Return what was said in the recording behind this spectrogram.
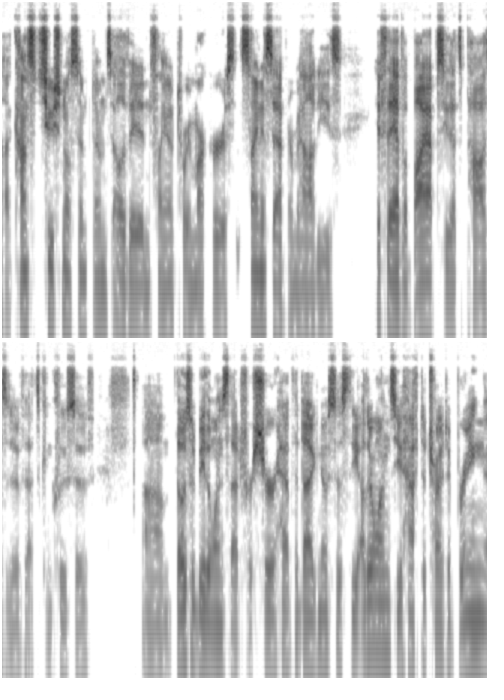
uh, constitutional symptoms, elevated inflammatory markers, sinus abnormalities, if they have a biopsy that's positive, that's conclusive, um, those would be the ones that for sure have the diagnosis. The other ones, you have to try to bring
